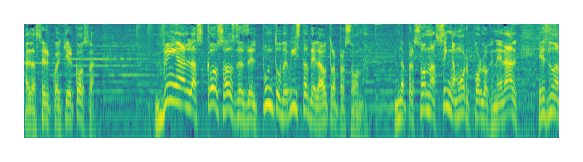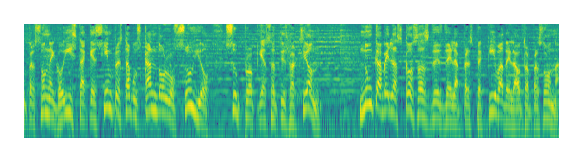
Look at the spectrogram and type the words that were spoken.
al hacer cualquier cosa? Vea las cosas desde el punto de vista de la otra persona. Una persona sin amor por lo general es una persona egoísta que siempre está buscando lo suyo, su propia satisfacción. Nunca ve las cosas desde la perspectiva de la otra persona.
